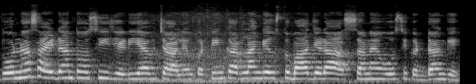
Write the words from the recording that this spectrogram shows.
ਦੋਨਾਂ ਸਾਈਡਾਂ ਤੋਂ ਅਸੀਂ ਜਿਹੜੀ ਆ ਵਿਚਾਲਿਓਂ ਕਟਿੰਗ ਕਰ ਲਾਂਗੇ, ਉਸ ਤੋਂ ਬਾਅਦ ਜਿਹੜਾ ਆਸਣ ਹੈ ਉਹ ਅਸੀਂ ਕੱਢਾਂਗੇ।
